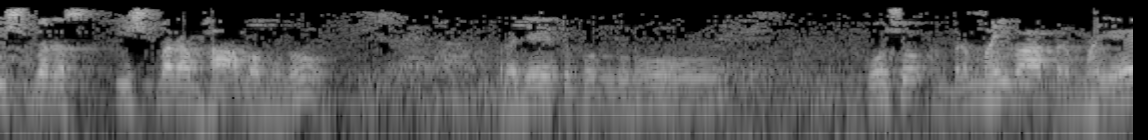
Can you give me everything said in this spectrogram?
ఈశ్వర ఈశ్వరభావమును ప్రజేతు పొందును. కోశో బ్రహ్మైవ బ్రహ్మయే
